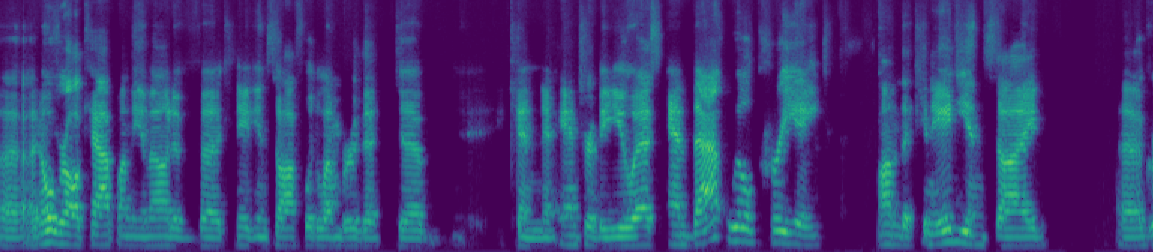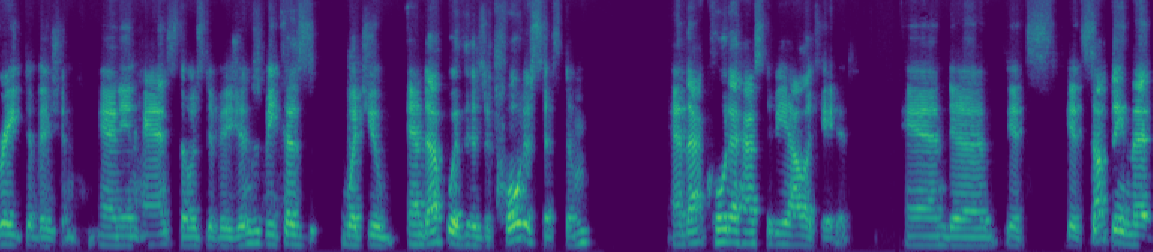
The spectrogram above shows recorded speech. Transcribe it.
uh, an overall cap on the amount of uh, Canadian softwood lumber that uh, can enter the U.S. and that will create on the Canadian side a great division and enhance those divisions because what you end up with is a quota system, and that quota has to be allocated. And uh, it's it's something that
